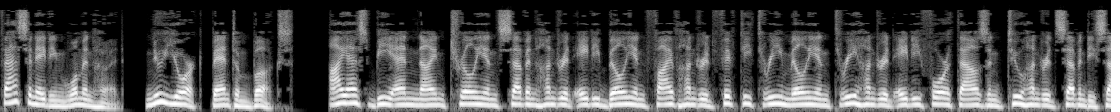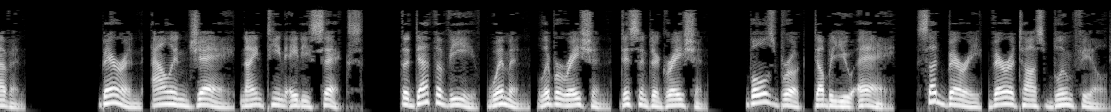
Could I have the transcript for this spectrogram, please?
Fascinating Womanhood. New York, Bantam Books. ISBN 9780553384277. Barron, Alan J. 1986. The Death of Eve, Women, Liberation, Disintegration. Bullsbrook, W. A. Sudbury, Veritas Bloomfield.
